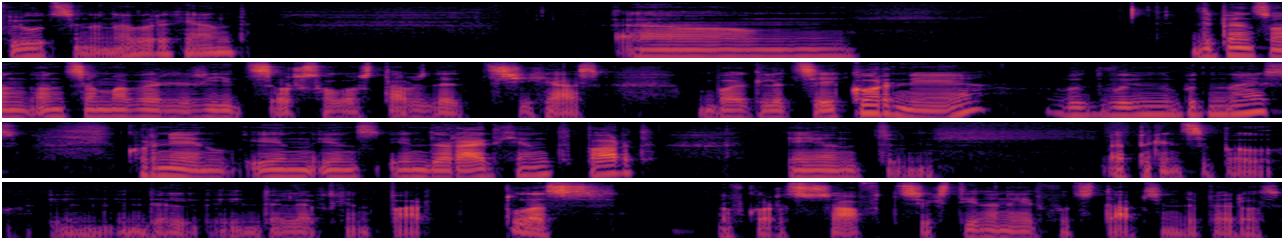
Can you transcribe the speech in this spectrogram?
flutes in another hand. Um, depends on on some other reeds or solo stuffs that she has. But let's say cornet would would, would be nice. Cornet in, in in in the right hand part and um, a principal in in the in the left hand part. Plus of course soft 16 and 8 foot stops in the pedals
